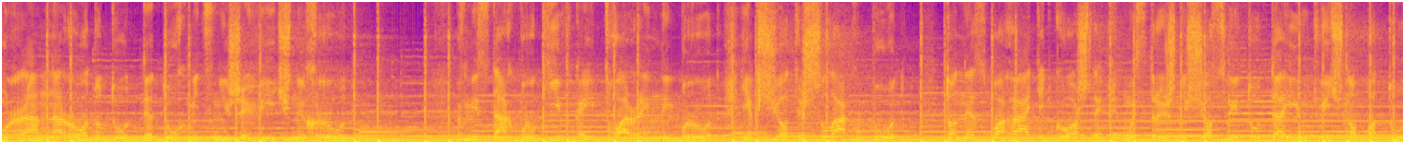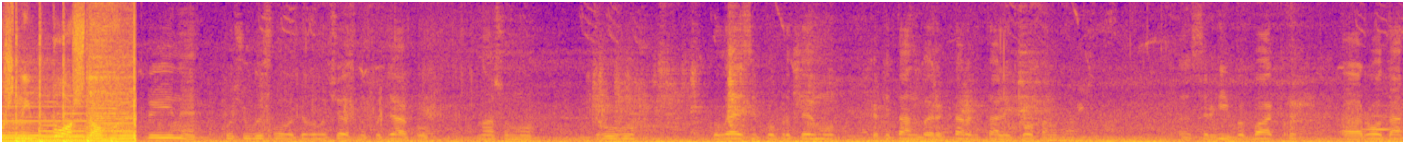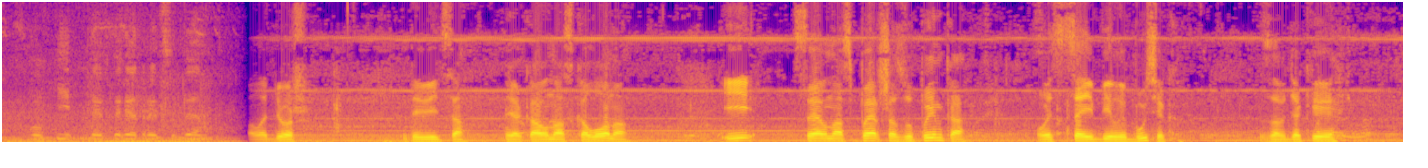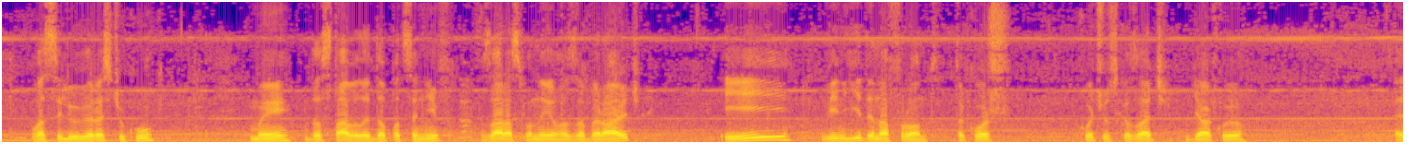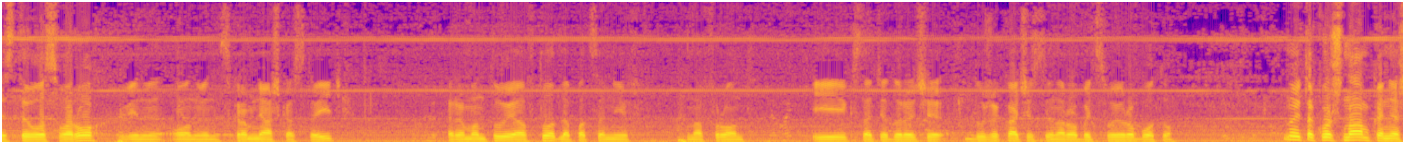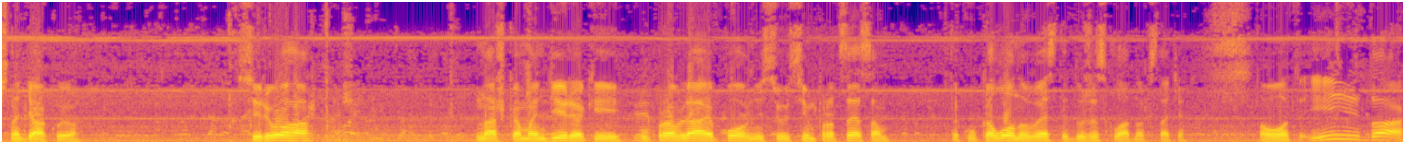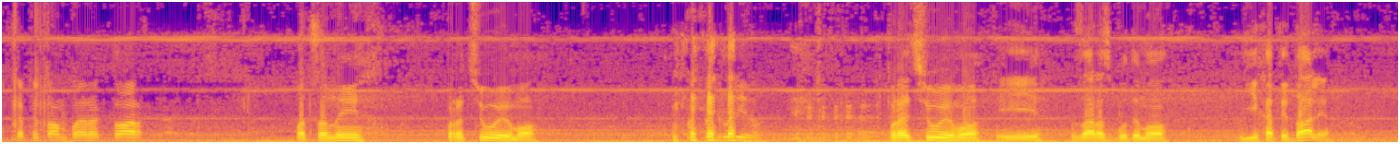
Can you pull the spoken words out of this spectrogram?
Уран народу тут, де дух міцніше вічних руд. В містах бруківка і тваринний бруд. Якщо ти шлак у пут, то не збагатять кошти. Ми стрижні, що світу дають вічно потужний поштовх. України хочу висловити величезну подяку нашому другу, колезі, побратиму, капітан Беректар Віталій Кохан, е, Сергій Бабак, рота Вовки ДФТГ 31. Молодіж, дивіться, яка у нас колона. І це у нас перша зупинка. Ось цей білий бусик. Завдяки Василю Вірастюку ми доставили до пацанів. Зараз вони його забирають. І він їде на фронт. Також хочу сказати дякую СТО Сварог. Він, он, він скромняшка стоїть ремонтує авто для пацанів на фронт. І, кстати, до речі, дуже качественно робить свою роботу. Ну і також нам, звісно, дякую. Серега, наш командир, який управляє повністю усім процесом. Таку колону вести дуже складно, кстати. От. І да, капітан Байрактар. Пацани, працюємо. Працюємо і зараз будемо їхати далі.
